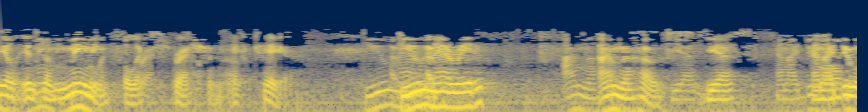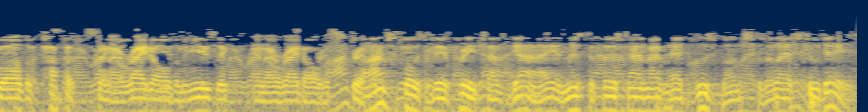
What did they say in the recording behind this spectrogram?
feel is a meaningful expression of care. Do you, do you narrate it? I'm the host. I'm the host. Yes. yes. And I do, and all, I do all the puppets, and I write all the music, and I write all the scripts. Well, I'm supposed to be a pretty tough guy, and this is the first time I've had goosebumps for the last two days.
